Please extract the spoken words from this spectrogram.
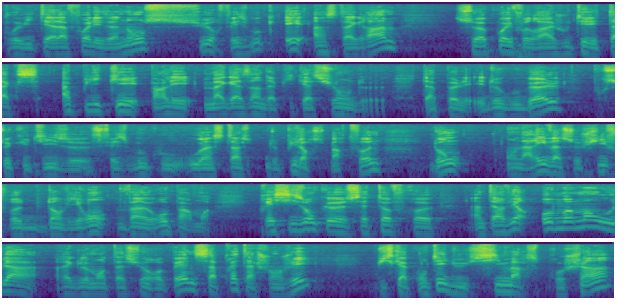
pour éviter à la fois les annonces sur Facebook et Instagram. Ce à quoi il faudra ajouter les taxes appliquées par les magasins d'applications d'Apple et de Google pour ceux qui utilisent euh, Facebook ou, Insta depuis leur smartphone. Donc, on arrive à ce chiffre d'environ 20 euros par mois. Précisons que cette offre intervient au moment où la réglementation européenne s'apprête à changer, puisqu'à compter du 6 mars prochain,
